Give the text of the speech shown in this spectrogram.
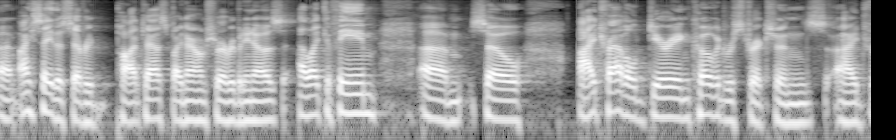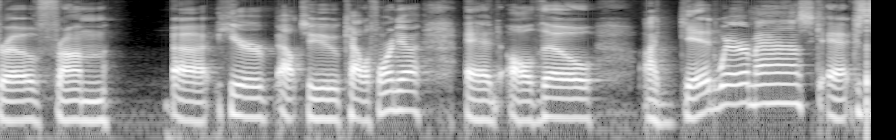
Um, I say this every podcast by now. I'm sure everybody knows. I like a theme. Um, so I traveled during COVID restrictions. I drove from uh, here out to California, and although I did wear a mask, because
